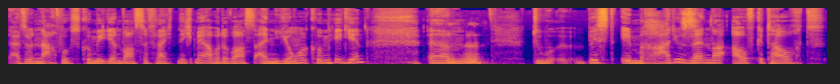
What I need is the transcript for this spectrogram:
also Nachwuchscomedian warst du vielleicht nicht mehr, aber du warst ein junger Comedian. Ähm, mhm. Du bist im Radiosender aufgetaucht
